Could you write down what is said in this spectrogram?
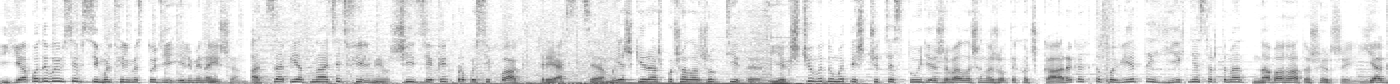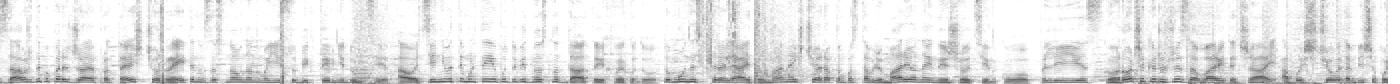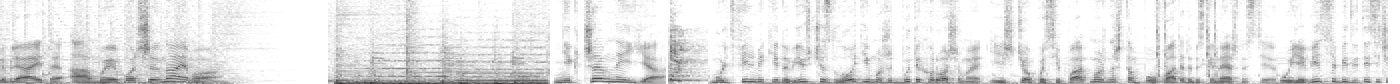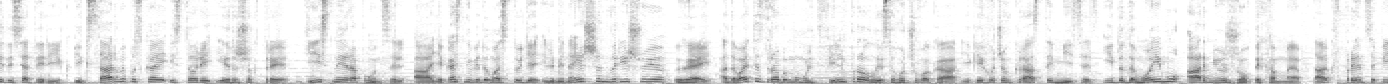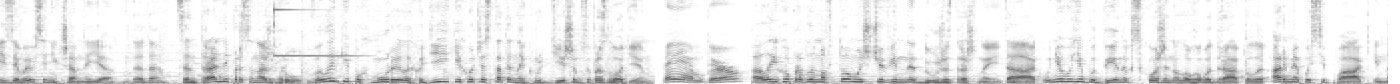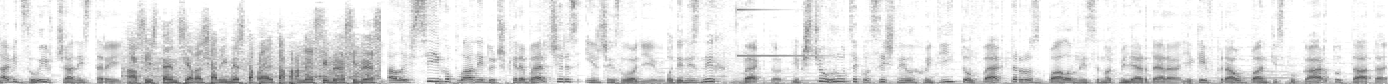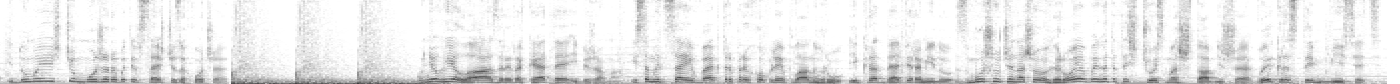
Я подивився всі мультфільми студії Illumination, а це 15 фільмів, 6 з яких про посіпак. Трясця, моя шкіра аж почала жовтіти. Якщо ви думаєте, що ця студія живе лише на жовтих очкариках, то повірте, їхній асортимент набагато ширший. Як завжди, попереджаю про те, що рейтинг засновано на моїй суб'єктивній думці. А оцінювати мульти я буду відносно дати їх виходу. Тому не стріляйте в мене, якщо я раптом поставлю Маріо найнижчу оцінку. Пліз. Коротше кажучи, заварюйте чай або що ви там більше полюбляєте. А ми починаємо. Нікчемний я. Мультфільм, який довів, що злодії можуть бути хорошими, і що посіпак можна штампувати до безкінечності. Уявіть собі 2010 рік. Pixar випускає історії іграшок 3, Дійсний Рапунцель, а якась невідома студія Illumination вирішує: гей, а давайте зробимо мультфільм про лисого чувака, який хоче вкрасти місяць, і додамо йому армію жовтих амеб. Так, в принципі, і з'явився нікчемний я. Да-да. Центральний персонаж гру великий похмурий лиходій, який хоче стати найкрутішим суперзлодієм. Damn, girl. Але його проблема в тому, що він не дуже страшний. Так, у нього є будинок, схожий на логово Дракули, армія посіпак і навіть злий вчений старий. Xavi més que planeta per Messi, Messi, Messi. Але всі його плани йдуть шкеребер через інших злодіїв. Один із них Вектор. Якщо гру це класичний лиходій, то Вектор розбалений синок мільярдера, який вкрав банківську карту тата і думає, що може робити все, що захоче. У нього є лазери, ракети і піжама. І саме цей вектор перехоплює план гру і краде піраміду, змушуючи нашого героя вигадати щось масштабніше викрасти місяць.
